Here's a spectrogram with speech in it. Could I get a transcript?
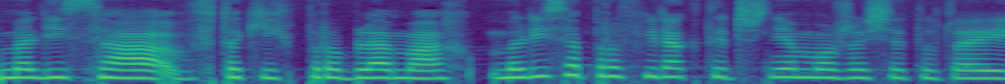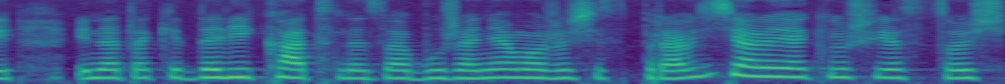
melisa w takich problemach, melisa profilaktycznie może się tutaj i na takie delikatne zaburzenia może się sprawdzić, ale jak już jest coś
